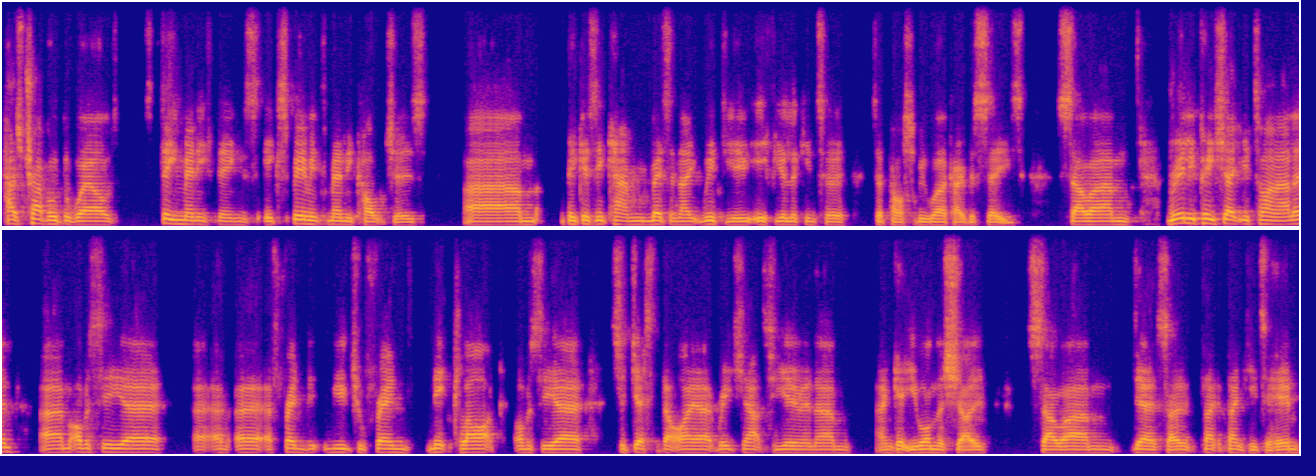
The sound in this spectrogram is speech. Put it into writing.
has traveled the world, seen many things, experienced many cultures, um, because it can resonate with you if you're looking to to possibly work overseas. So um, really appreciate your time, Alan. Um, obviously, uh, a, a, friend, mutual friend, Nick Clark, obviously uh, suggested that I uh, reach out to you and um, and get you on the show. So um, yeah, so th- thank you to him.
